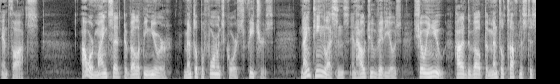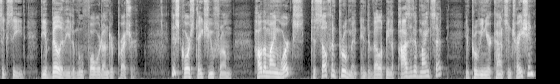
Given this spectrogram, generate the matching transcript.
and thoughts. Our Mindset Developing Your Mental Performance course features 19 lessons and how to videos showing you how to develop the mental toughness to succeed, the ability to move forward under pressure. This course takes you from how the mind works to self improvement in developing a positive mindset, improving your concentration,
